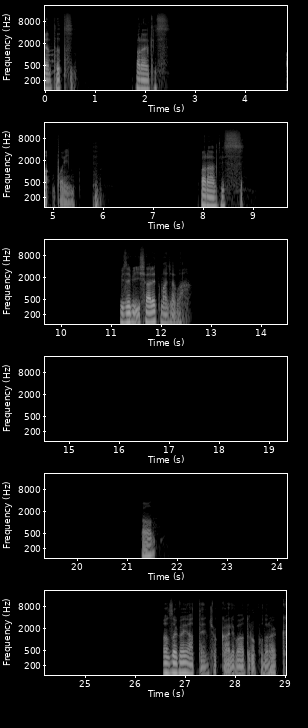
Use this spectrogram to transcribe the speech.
Dented. One point. Paradis. Bize bir işaret mi acaba? Şu an Azaga'ya attı en çok galiba drop olarak.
